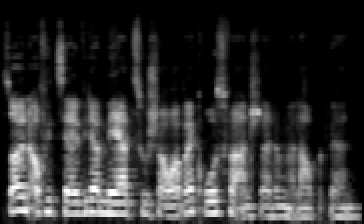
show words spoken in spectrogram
sollen offiziell wieder mehr Zuschauer bei Großveranstaltungen erlaubt werden.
